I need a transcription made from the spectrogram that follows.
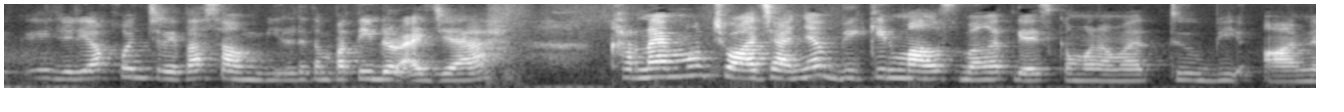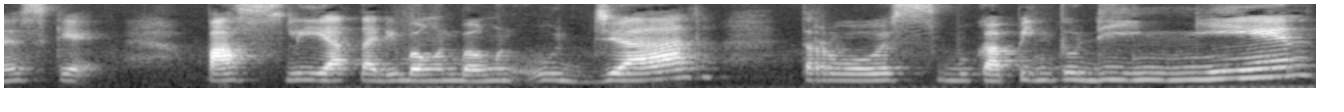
Oke jadi aku cerita sambil di tempat tidur aja. Karena emang cuacanya bikin males banget guys ke mana-mana. To be honest kayak pas lihat tadi bangun-bangun hujan terus buka pintu dingin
